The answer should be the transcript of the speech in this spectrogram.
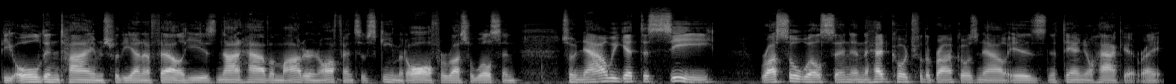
the olden times for the NFL. He does not have a modern offensive scheme at all for Russell Wilson. So now we get to see Russell Wilson, and the head coach for the Broncos now is Nathaniel Hackett, right,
